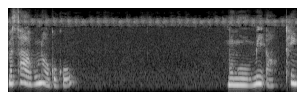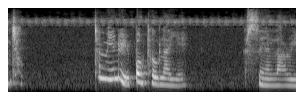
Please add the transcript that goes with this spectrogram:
မစဘူးနော်ကိုကိုမငိုမိအောင်ထိမ့်ချုပ်ထမင်းတွေပုတ်ထုတ်လိုက်ရဲ့အစင်လာတွေ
